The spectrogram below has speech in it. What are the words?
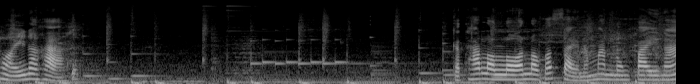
หอยนะคะ กระทะร้อนๆเราก็ใส่น้ำมันลงไปนะ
